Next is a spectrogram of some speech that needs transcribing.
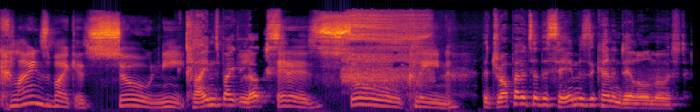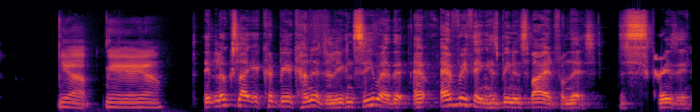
Klein's bike is so neat. Klein's bike looks, It is so clean. the dropouts are the same as the Cannondale almost. Yeah, yeah, yeah, yeah. It looks like it could be a Cannondale. You can see where the, everything has been inspired from this. This is crazy.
